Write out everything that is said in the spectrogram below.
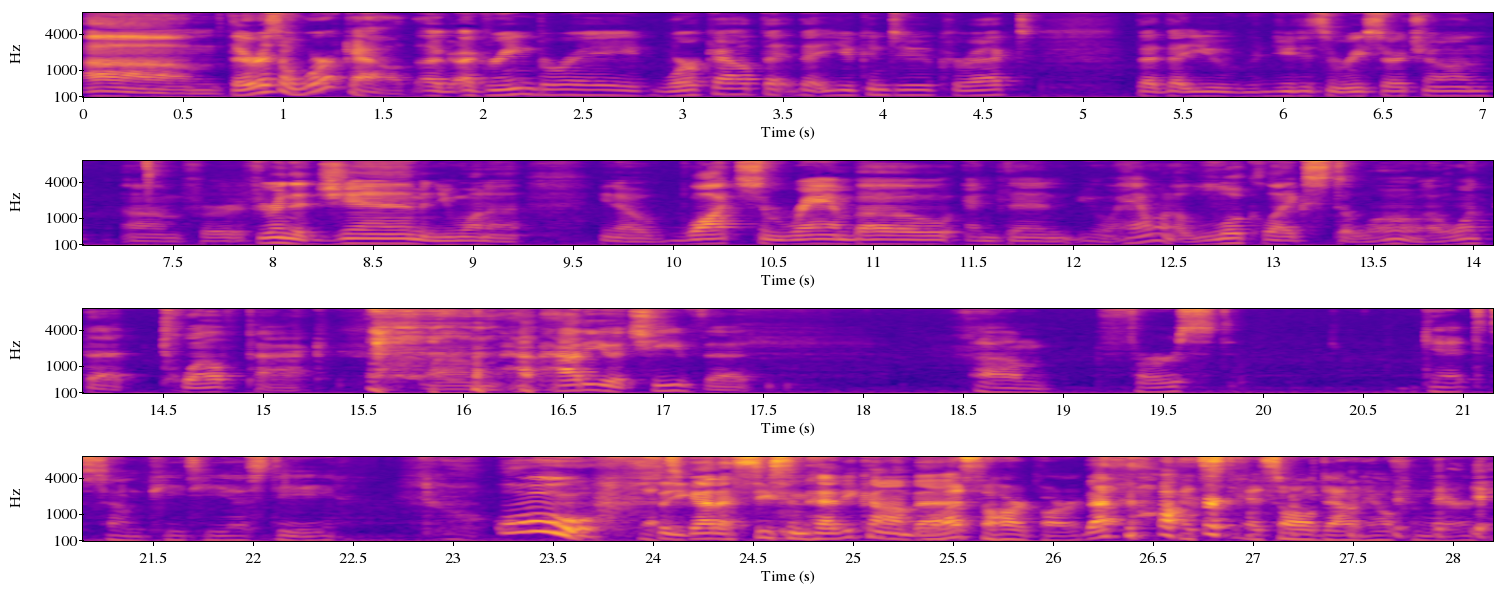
um, there is a workout, a, a Green Beret workout that, that you can do. Correct? That, that you you did some research on um, for if you're in the gym and you want to you know watch some Rambo and then you know hey I want to look like Stallone. I want that 12 pack. Um, how, how do you achieve that? Um, first, get some PTSD. Oh, so you got to see some heavy combat. Well, that's the hard part. That's the hard It's, it's all downhill from there.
